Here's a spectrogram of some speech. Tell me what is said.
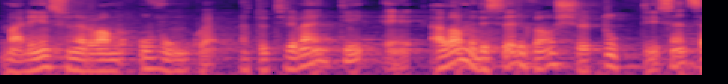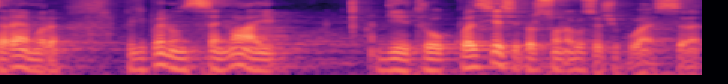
ma all'inizio noi eravamo ovunque, a tutti gli eventi e avevamo desiderio di conoscere tutti, senza remore, perché poi non sai mai dietro qualsiasi persona cosa ci può essere.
